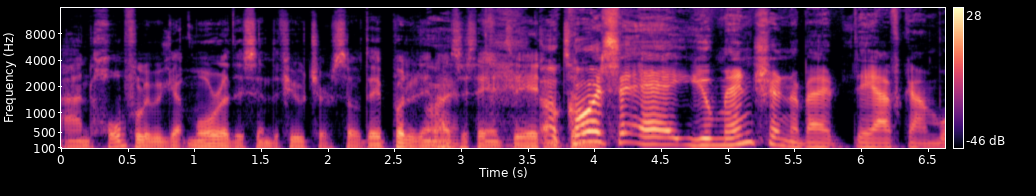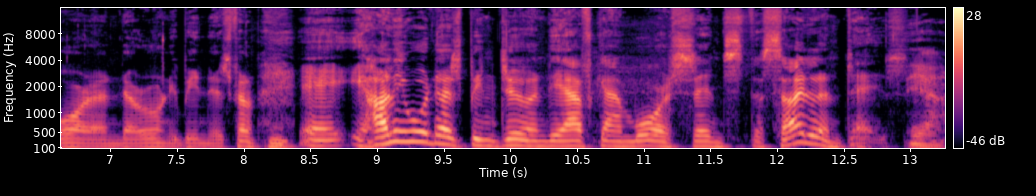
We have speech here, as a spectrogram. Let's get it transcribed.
and hopefully we'll get more of this in the future. So they put it in, as I say, into the 18th Of course, uh, you mentioned about the Afghan war and there only been this film. Hmm. Uh, Hollywood has been doing the Afghan war since the silent days. Yeah,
